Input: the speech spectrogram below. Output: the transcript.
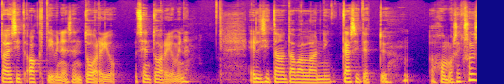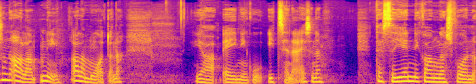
tai sitten aktiivinen sen, torju, sen torjuminen – Eli sitä on tavallaan niin kuin käsitetty homoseksuaalisuuden ala, niin, alamuotona ja ei niin kuin itsenäisenä. Tässä Jenni Kangasvuon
